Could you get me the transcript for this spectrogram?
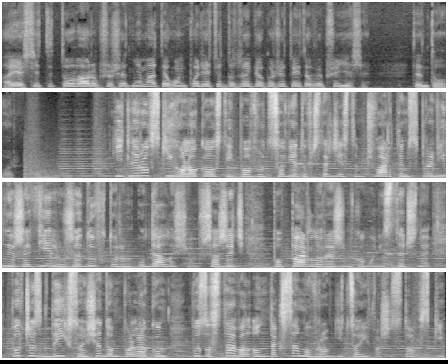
A jeśli ty towaru przyszedł nie ma, to on poleci do drugiego Żyda i to wy przyniesie ten towar. Hitlerowski Holokaust i powrót Sowietów w 1944 sprawiły, że wielu Żydów, którym udało się przeżyć, poparło reżim komunistyczny, podczas gdy ich sąsiadom Polakom pozostawał on tak samo wrogi, co i faszystowski.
